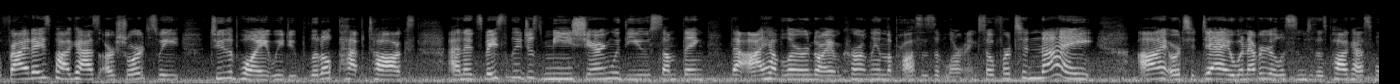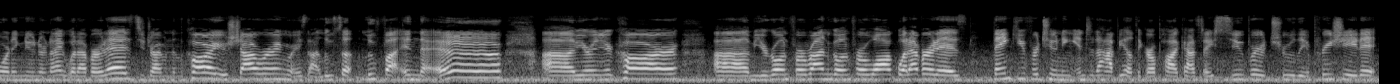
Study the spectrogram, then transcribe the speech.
Friday's podcasts are short, sweet, to the point. We do little pep talks, and it's basically just me sharing with you something that I have learned or I am currently in the process of learning. So, for tonight, I or today, whenever you're listening to this podcast, morning, noon, or night, whatever it is, you're driving in the car, you're showering, raise that loofah in the air, um, you're in your car, um, you're going for a run, going for a walk, whatever it is. Thank you for tuning into the Happy Healthy Girl podcast. I super, truly appreciate it.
